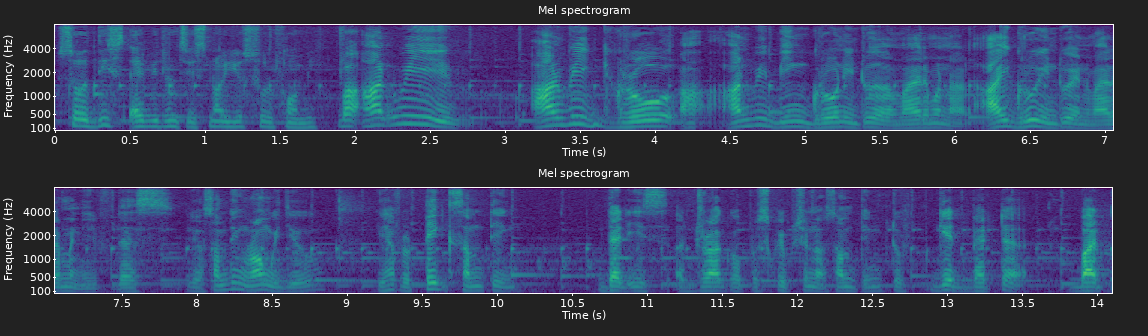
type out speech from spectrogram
So this evidence is not useful for me. But aren't we, aren't we grow, aren't we being grown into the environment? I grew into environment. If there's you know, something wrong with you, you have to take something that is a drug or prescription or something to get better. But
